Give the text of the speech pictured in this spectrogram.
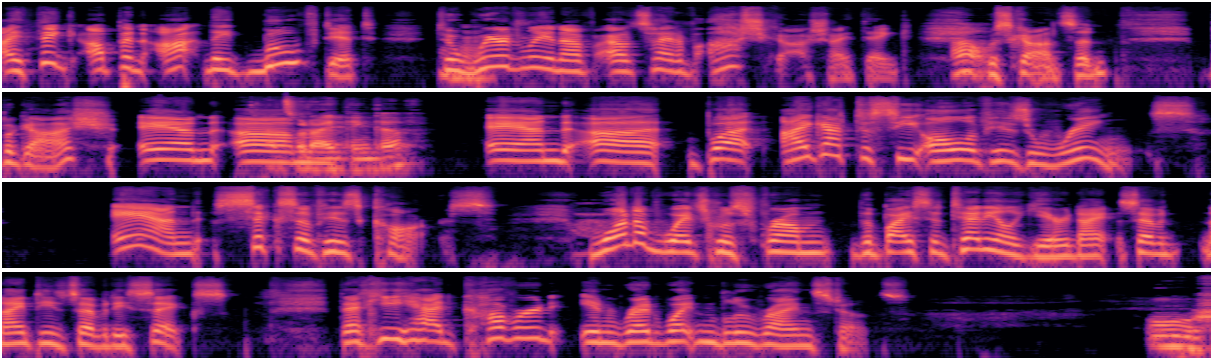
I think, up in, uh, they moved it to Mhm. weirdly enough outside of Oshkosh, I think, Oh, Wisconsin, Bagosh. And, um, that's what I think of. and, uh, but I got to see all of his rings and six of his cars, one of which was from the bicentennial year, ni- seven- 1976, that he had covered in red, white, and blue rhinestones. Oof.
